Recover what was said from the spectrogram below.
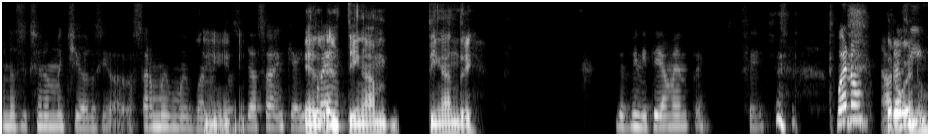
Una sección muy chida, sí, va a estar muy, muy bueno. Entonces ya saben que ahí El, el Team, Team Andre. Definitivamente, sí. Bueno, ahora sí,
